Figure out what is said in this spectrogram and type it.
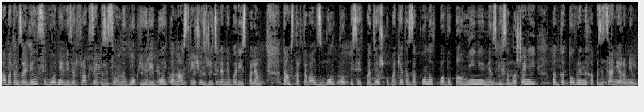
Об этом заявил сегодня лидер фракции «Оппозиционный блок» Юрий Бойко на встрече с жителями Борисполя. Там стартовал сбор подписей в поддержку пакета законов по выполнению Минских соглашений, подготовленных оппозиционерами.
